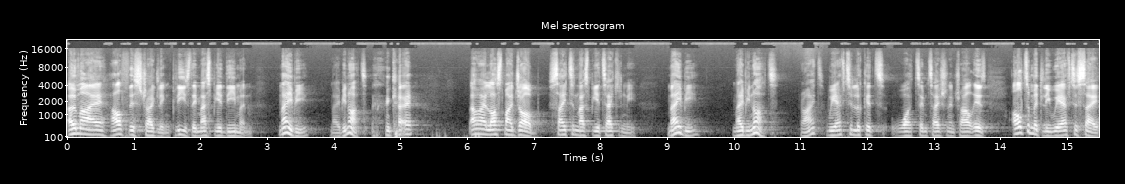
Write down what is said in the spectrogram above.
Oh, my health is struggling. Please, there must be a demon. Maybe, maybe not. okay? Oh, I lost my job. Satan must be attacking me. Maybe, maybe not. Right? We have to look at what temptation and trial is. Ultimately, we have to say,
